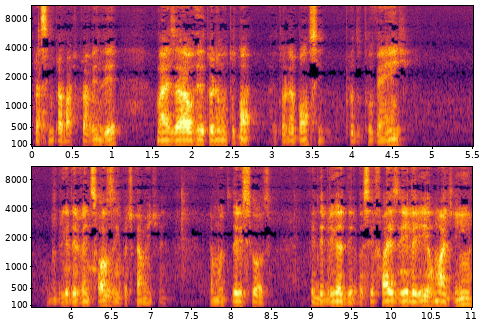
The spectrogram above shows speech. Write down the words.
pra cima e pra baixo pra vender. Mas ah, o retorno é muito bom. O retorno é bom sim. O produto vende. O brigadeiro vende sozinho praticamente, né? É muito delicioso vender brigadeiro. Você faz ele aí arrumadinho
